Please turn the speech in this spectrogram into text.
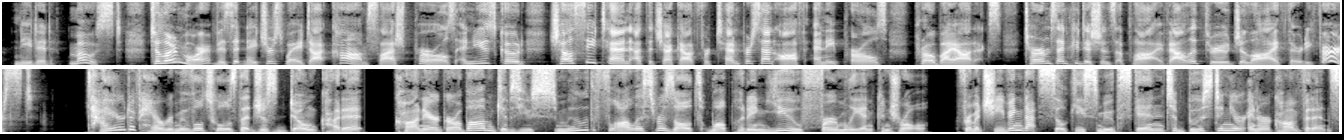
needed most. To learn more, visit nature'sway.com slash pearls and use code Chelsea10 at the checkout for 10% off any Pearls probiotics. Terms and conditions apply. Valid through July 31st. Tired of hair removal tools that just don't cut it? Conair Girl Bomb gives you smooth, flawless results while putting you firmly in control. From achieving that silky smooth skin to boosting your inner confidence,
